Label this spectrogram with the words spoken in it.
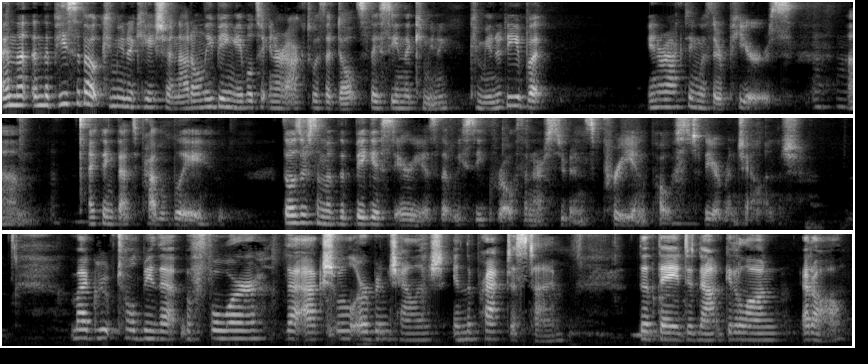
and the and the piece about communication, not only being able to interact with adults they see in the community community, but interacting with their peers. Mm-hmm. Um, I think that's probably those are some of the biggest areas that we see growth in our students pre and post the urban challenge. My group told me that before the actual urban challenge in the practice time that they did not get along at all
